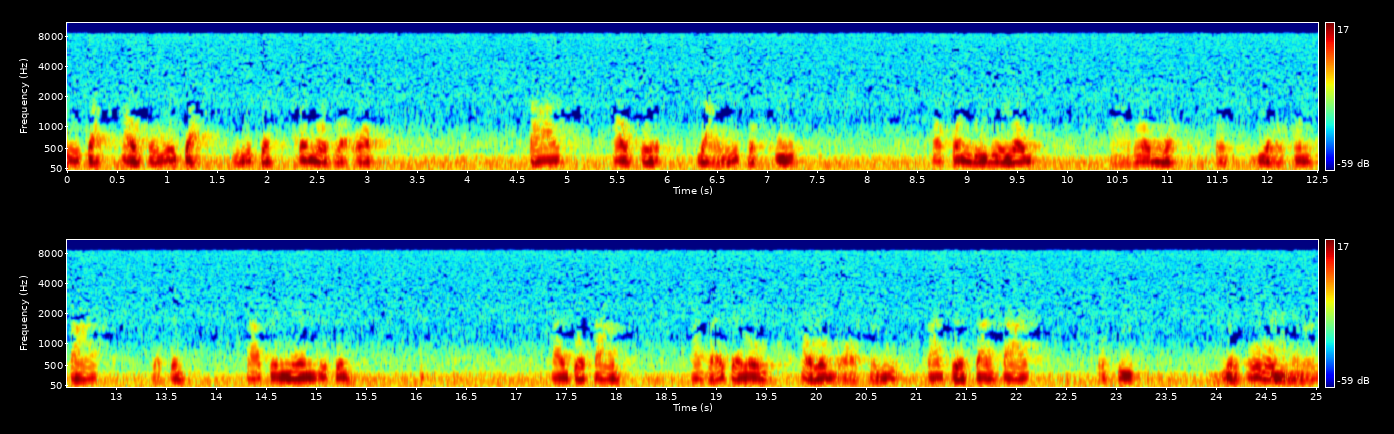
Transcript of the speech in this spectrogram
รู้จักเข้าของรู้จักรือจะกกำหนดว่าออกตายเข้าเกิดอย่างนี้ก็คู เพราะคนอยู่ด้วยลมลมหมดก็เดี่ยวคนตายจะเป็นถ้าเป็นเงินหรือเป็นใครก็ตามอาศัยแต่ลมเข้าลมออกอย่างนี้การเกิดการตายก็คือเรื่องของลมเท่านั้น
